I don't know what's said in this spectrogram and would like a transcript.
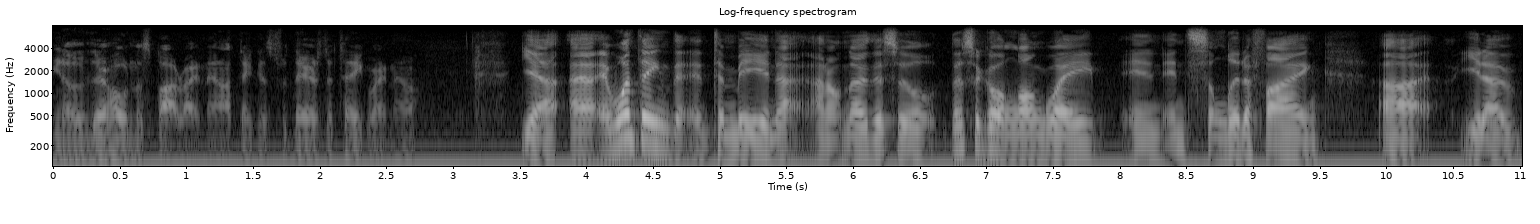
You know, they're holding the spot right now. I think it's for theirs to take right now. Yeah, uh, and one thing that, to me, and I, I don't know, this will this will go a long way in in solidifying, uh, you know,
